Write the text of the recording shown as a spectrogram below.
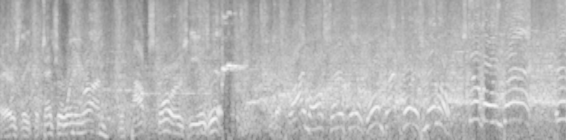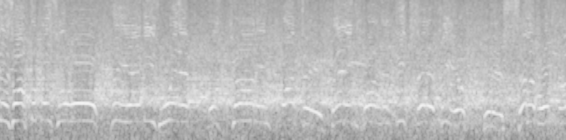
There's the potential winning run. If Pauk scores, he is it. There's a fly ball, center field. Going back toward his Nimmo. Still going back. It is off the base of the wall. The Yankees win it as John Infante bangs one to deep center field. And they're celebrating.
